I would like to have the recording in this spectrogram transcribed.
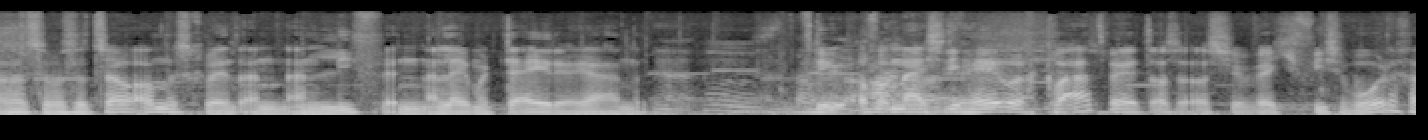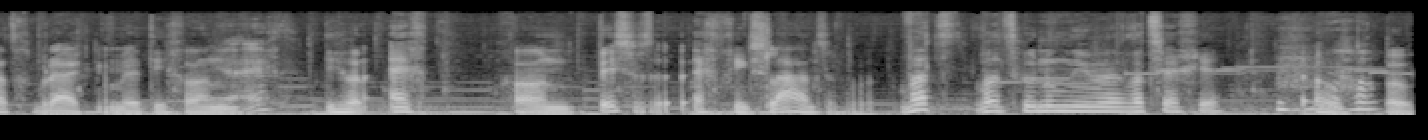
oh, ze was het zo anders gewend aan, aan lief en alleen maar teder. Ja, dat, of, die, of een meisje die heel erg kwaad werd als, als je een beetje vieze woorden gaat gebruiken. Met die gewoon, ja, echt? Die gewoon echt gewoon pissen, echt ging slaan. Wat, wat, hoe noem je me, wat zeg je? Oh, oh.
